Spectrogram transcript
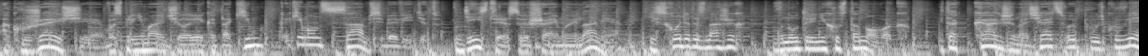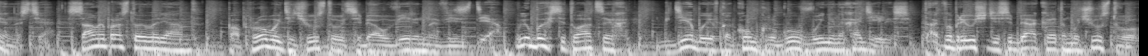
Окружающие воспринимают человека таким, каким он сам себя видит. Действия, совершаемые нами, исходят из наших внутренних установок. Итак, как же начать свой путь к уверенности? Самый простой вариант Попробуйте чувствовать себя уверенно везде. В любых ситуациях, где бы и в каком кругу вы ни находились. Так вы приучите себя к этому чувству,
